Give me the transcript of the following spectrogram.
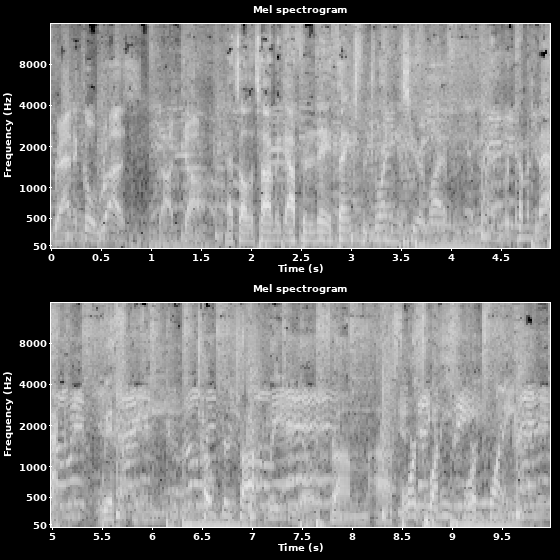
radicalruss.com. That's all the time we got for today. Thanks for joining us here live from the UN. We're coming back with the Toker Talk Radio from uh, 420 420.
